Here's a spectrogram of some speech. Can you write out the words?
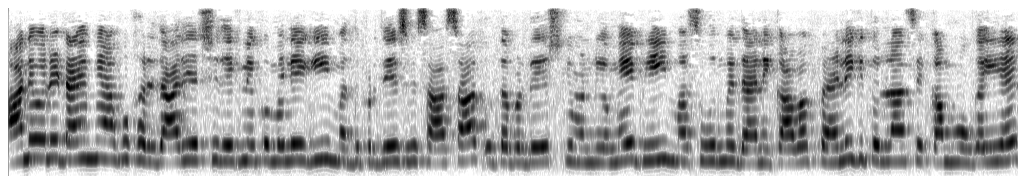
आने वाले टाइम में आपको खरीदारी अच्छी देखने को मिलेगी। मध्य प्रदेश के साथ साथ उत्तर प्रदेश की मंडियों में भी मसूर में दैनिक आवक पहले की तुलना से कम हो गई है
